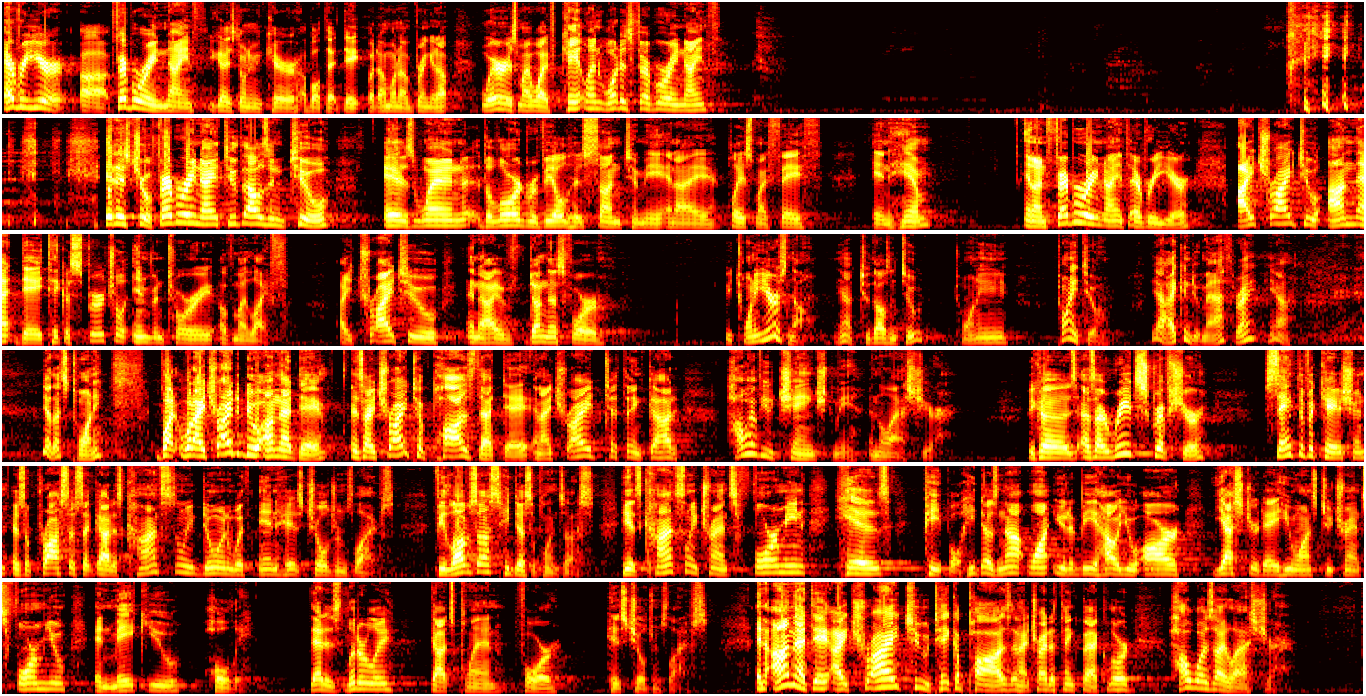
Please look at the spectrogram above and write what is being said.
Every year, uh, February 9th, you guys don't even care about that date, but I'm going to bring it up. Where is my wife? Caitlin, what is February 9th? it is true. February 9th, 2002 is when the Lord revealed his son to me, and I placed my faith in him. And on February 9th every year, I try to, on that day, take a spiritual inventory of my life. I try to, and I've done this for be 20 years now. Yeah, 2002, 20, 22. Yeah, I can do math, right? Yeah. Yeah, that's 20. But what I tried to do on that day is I tried to pause that day and I tried to think, God, how have you changed me in the last year? Because as I read Scripture, sanctification is a process that God is constantly doing within His children's lives. If He loves us, He disciplines us. He is constantly transforming His people. He does not want you to be how you are yesterday. He wants to transform you and make you holy. That is literally God's plan for his children's lives. And on that day, I try to take a pause and I try to think back Lord, how was I last year?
